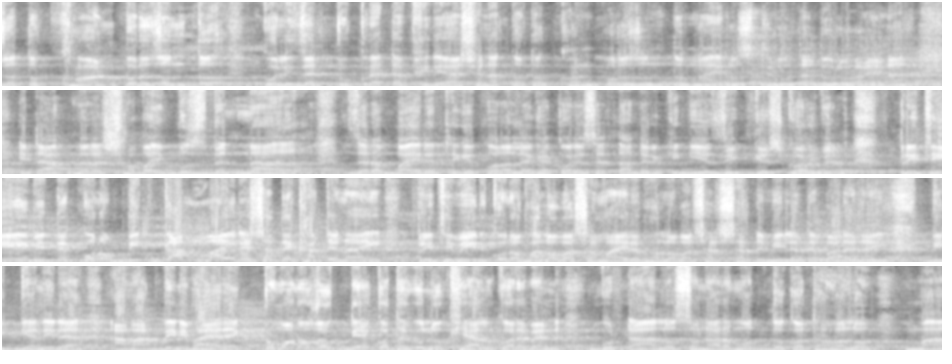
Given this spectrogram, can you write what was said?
যতক্ষণ পর্যন্ত কলিজার টুকরাটা ফিরে আসে না, ততক্ষণ পর্যন্ত মায়ের অস্থিরতা দূর হয় না। এটা আপনারা সবাই বুঝবেন না। যারা বাইরে থেকে পড়ালেখা করেছে, তাদেরকে গিয়ে জিজ্ঞেস করবেন, পৃথিবীতে কোনো বিজ্ঞান মায়ের সাথে খাটে নাই, পৃথিবীর কোনো ভালোবাসা মায়ের ভালোবাসার সাথে মিলাতে পারে নাই। বিজ্ঞানীরা, আমার দিনী ভাইয়ের একটু মনোযোগ দিয়ে কথাগুলো খেয়াল করবেন। গোটা আলোচনার মধ্য কথা হলো, মা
